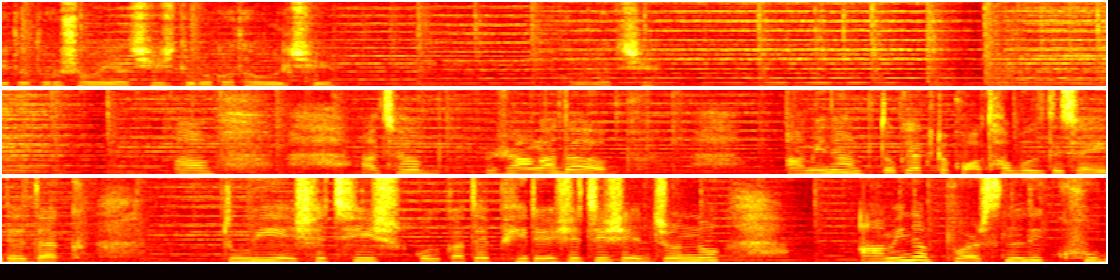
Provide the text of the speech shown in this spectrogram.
এই তো তোরা সবাই আছিস, দুটো কথা বলছি। ভালো লাগছে। আচ্ছা রাঙাদা, আমি না তোকে একটা কথা বলতে চাই রে। দেখ, তুই এসেছিস, কলকাতায় ফিরে এসেছিস, এর জন্য আমি না পার্সোনালি খুব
